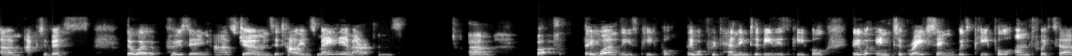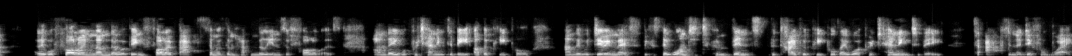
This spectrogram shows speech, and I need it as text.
um, activists, they were posing as Germans, Italians, mainly Americans. Um, but they weren't these people. They were pretending to be these people. They were integrating with people on Twitter. They were following them. They were being followed back. Some of them had millions of followers. And they were pretending to be other people. And they were doing this because they wanted to convince the type of people they were pretending to be to act in a different way.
